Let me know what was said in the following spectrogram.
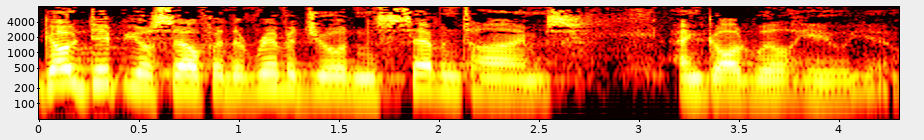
go dip yourself in the river Jordan seven times and God will heal you.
